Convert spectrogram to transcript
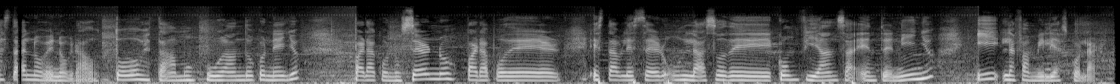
hasta el noveno grado. Todos estábamos jugando con ellos para conocernos, para poder establecer un lazo de confianza entre niños y la familia escolar.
